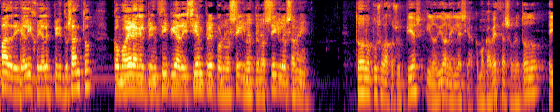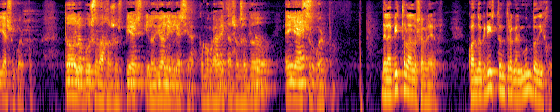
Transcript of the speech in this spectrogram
Padre y al Hijo y al Espíritu Santo, como era en el principio, ahora y siempre, por los siglos de los siglos. Amén. Todo lo puso bajo sus pies y lo dio a la Iglesia, como cabeza sobre todo, ella es su cuerpo. Todo lo puso bajo sus pies y lo dio a la Iglesia, como cabeza sobre todo, ella es su cuerpo. De la epístola a los Hebreos. Cuando Cristo entró en el mundo dijo,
